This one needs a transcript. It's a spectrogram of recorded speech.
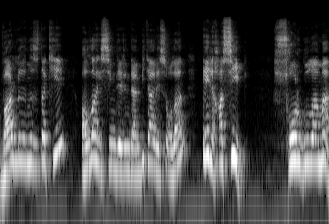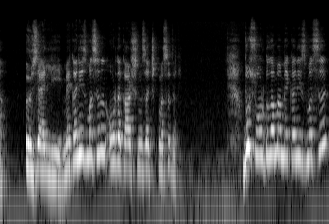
varlığınızdaki Allah isimlerinden bir tanesi olan El Hasib, sorgulama özelliği, mekanizmasının orada karşınıza çıkmasıdır. Bu sorgulama mekanizması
